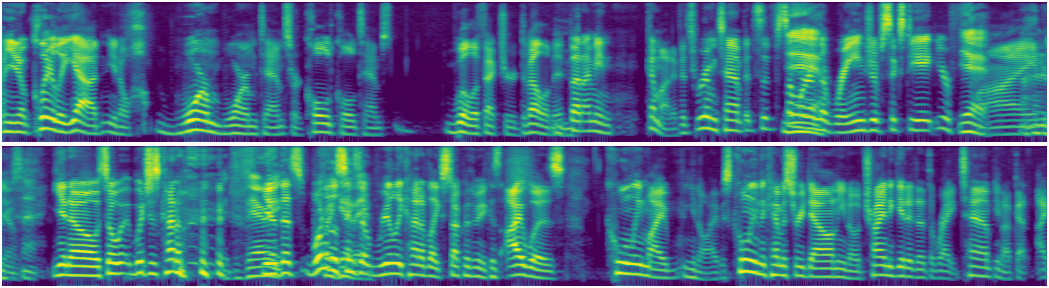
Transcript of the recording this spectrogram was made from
you know, clearly, yeah, you know, warm, warm temps or cold, cold temps will affect your development. But I mean, come on, if it's room temp, it's somewhere in Mm. The range of 68, you're Yeah, fine. 100%. You know, so which is kind of, It's you know, that's one of those things that really kind of like stuck with me because I was cooling my, you know, I was cooling the chemistry down, you know, trying to get it at the right temp. You know, I've got, I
